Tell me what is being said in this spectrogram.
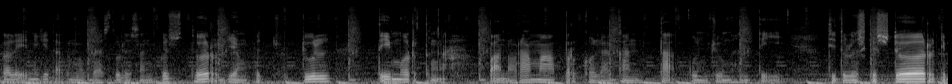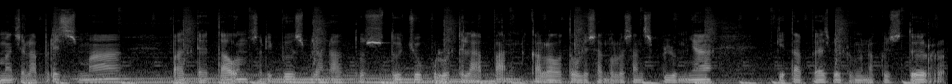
kali ini kita akan membahas tulisan Gus Dur yang berjudul Timur Tengah Panorama Pergolakan Tak Kunjung Henti. Ditulis Gus Dur di majalah Prisma pada tahun 1978 Kalau tulisan-tulisan sebelumnya kita bahas bagaimana Gus Dur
